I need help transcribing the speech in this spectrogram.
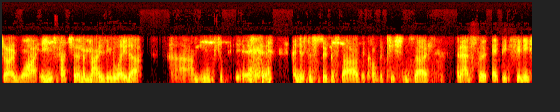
showed why he's such an amazing leader, um, and just a superstar of the competition. So an absolute epic finish,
